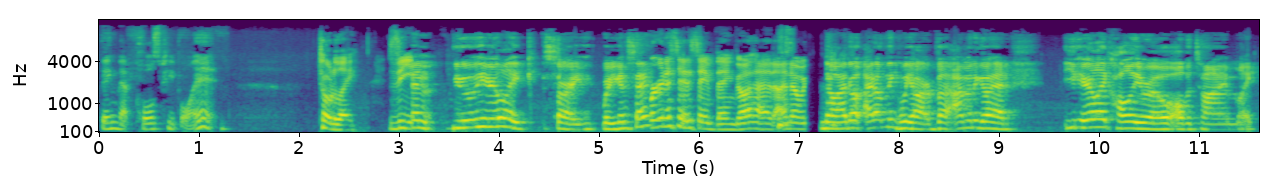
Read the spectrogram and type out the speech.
thing that pulls people in. Totally. Z, And you hear like, sorry, what are you gonna say? we're gonna say the same thing. Go ahead. I know. No, I don't. I don't think we are. But I'm gonna go ahead. You hear like Holly Rowe all the time, like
